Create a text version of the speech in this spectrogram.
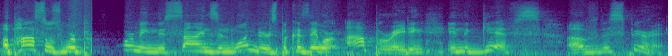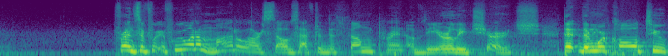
apostles were performing these signs and wonders because they were operating in the gifts of the Spirit. Friends, if we, if we want to model ourselves after the thumbprint of the early church, then we're called to,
